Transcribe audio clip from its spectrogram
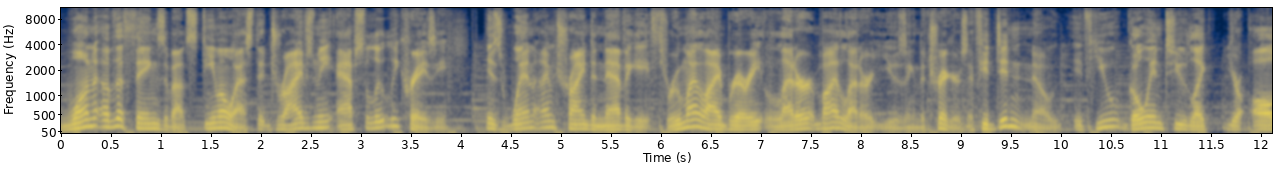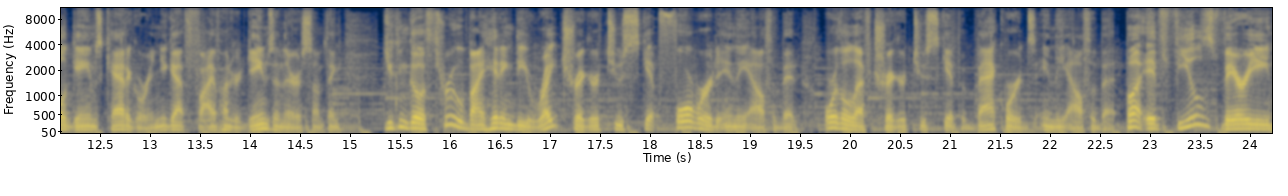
One of the things about SteamOS that drives me absolutely crazy is when I'm trying to navigate through my library letter by letter using the triggers. If you didn't know, if you go into like your all games category and you got 500 games in there or something, you can go through by hitting the right trigger to skip forward in the alphabet or the left trigger to skip backwards in the alphabet. But it feels very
